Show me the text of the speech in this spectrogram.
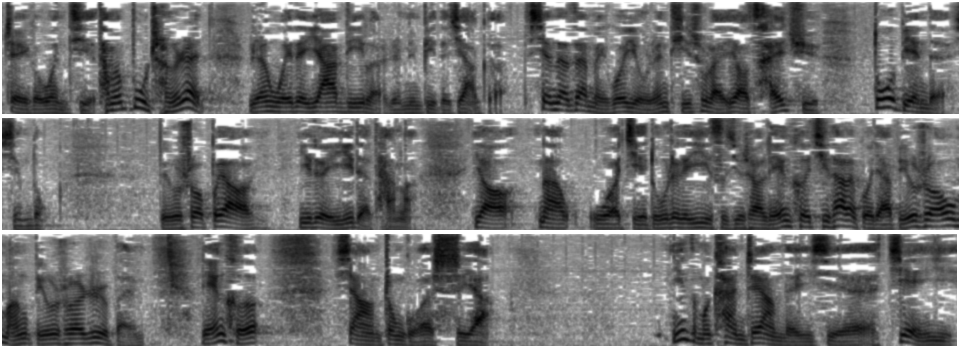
这个问题，他们不承认人为的压低了人民币的价格。现在在美国有人提出来要采取多边的行动，比如说不要一对一的谈了，要那我解读这个意思就是要联合其他的国家，比如说欧盟，比如说日本，联合向中国施压。你怎么看这样的一些建议？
